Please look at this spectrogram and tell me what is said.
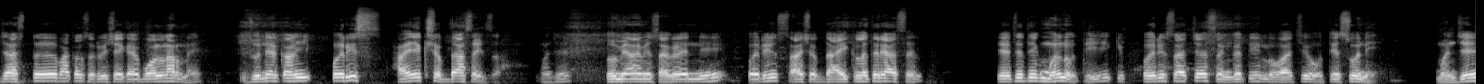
जास्त बाकासूरविषयी काय बोलणार नाही. जुन्या काळी परीस हा एक शब्द असायचा. म्हणजे तुम्ही आम्ही सगळ्यांनी परीस हा शब्द ऐकला तरी असेल. त्याच्यात एक म्हण होती की परिसाच्या संगती लोहाचे होते सोने. म्हणजे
